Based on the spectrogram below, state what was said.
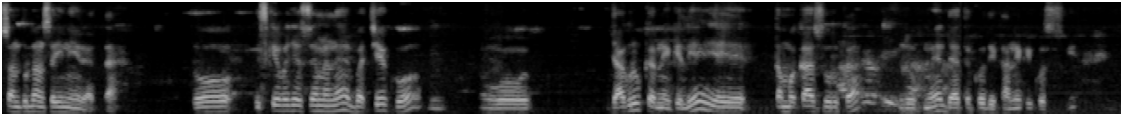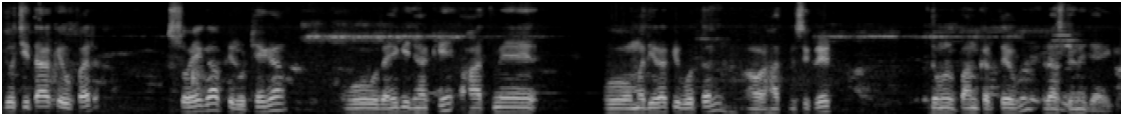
संतुलन सही नहीं रहता है। तो इसके वजह से मैंने बच्चे को वो जागरूक करने के लिए ये तंबकासुर का रूप में दैत्य को दिखाने की कोशिश की जो चिता के ऊपर सोएगा फिर उठेगा वो रहेगी झांकी हाथ में वो मदिरा की बोतल और हाथ में सिगरेट धूम्रपान करते हुए रास्ते में जाएगी।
